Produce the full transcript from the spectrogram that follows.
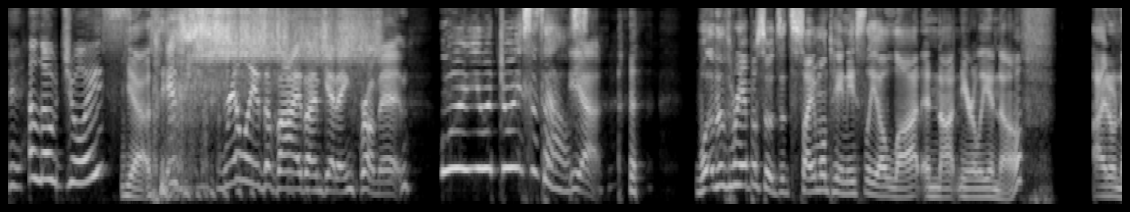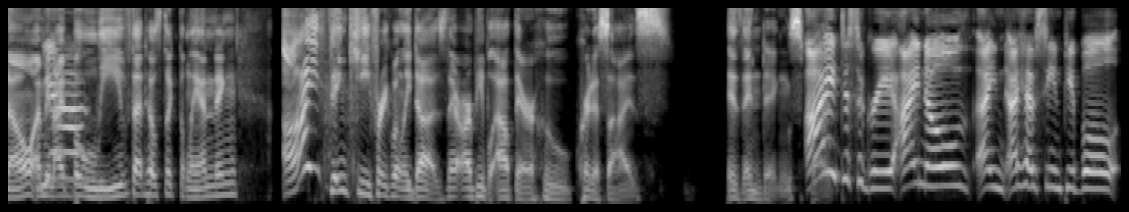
hello, Joyce. yeah, it's really the vibe I'm getting from it. Why are you at Joyce's house? Yeah. Well, the three episodes, it's simultaneously a lot and not nearly enough. I don't know. I mean, I believe that he'll stick the landing. I think he frequently does. There are people out there who criticize his endings. but- I disagree. I know I I have seen people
